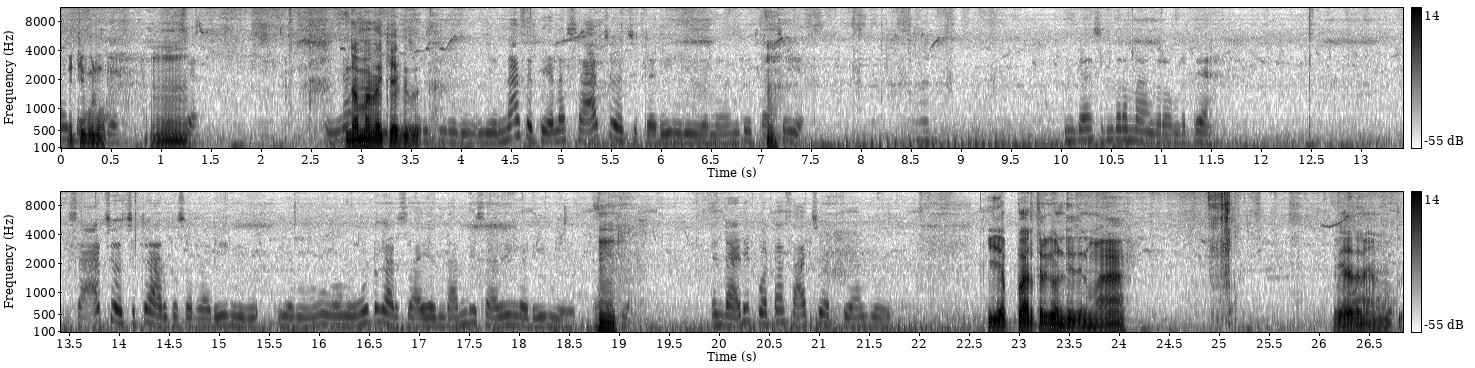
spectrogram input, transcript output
வெட்டி போடுவோம். ம். இந்த அம்மாவே கேட்குது என்ன சத்து? எல்லாம் சாச்சி வச்சுட்டடிங்குது என்னை வந்து பச்சைய. இந்த சுந்தரமாங்கிறவங்ககிட்ட சாச்சி வச்சுட்டு அறுக்க சொல்றாடிங்குது எங்கள் உங்கள் வீட்டுக்கார சா என் தம்பி சரியில்லடிங்குது ரெண்டு அடி போட்டால் சாச்சி வைப்பியாங்குது எப்போ அறுத்துருக்க வேண்டியது தெரியுமா? வேதனை நமக்கு.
